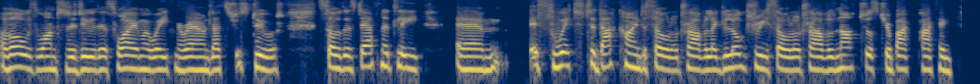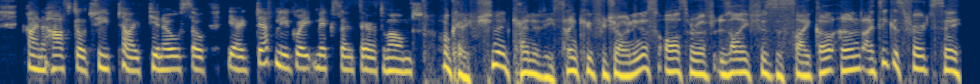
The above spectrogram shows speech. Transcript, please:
I've always wanted to do this. Why am i waiting around? Let's just do it. So there's definitely um, switch to that kind of solo travel, like luxury solo travel, not just your backpacking kind of hostel cheap type, you know. So yeah, definitely a great mix out there at the moment. Okay, Sinead Kennedy, thank you for joining us, author of Life is a Cycle, and I think it's fair to say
